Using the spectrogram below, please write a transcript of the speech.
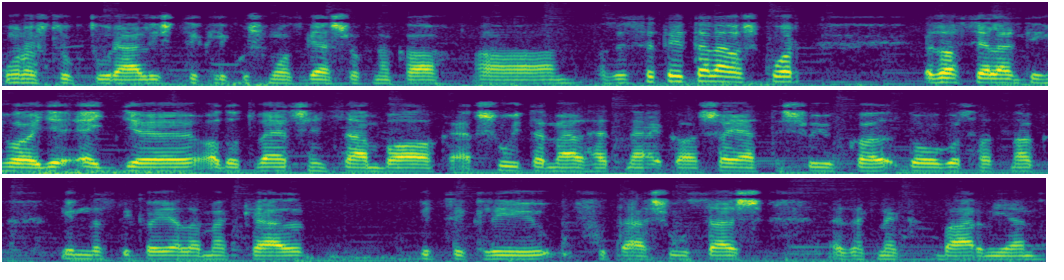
monostruktúrális ciklikus mozgásoknak a, a, az összetétele a sport. Ez azt jelenti, hogy egy adott versenyszámba akár súlyt emelhetnek, a saját súlyukkal dolgozhatnak, gimnasztikai elemekkel, bicikli, futás, úszás, ezeknek bármilyen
